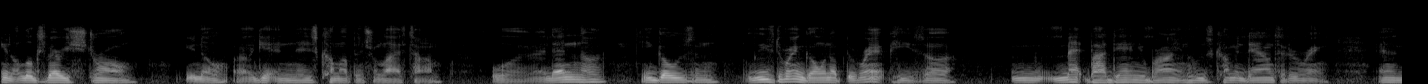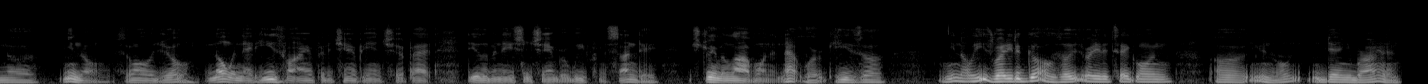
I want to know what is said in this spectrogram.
You know, looks very strong. You know, uh, getting his comeuppance from last time. Or and then uh, he goes and leaves the ring, going up the ramp. He's uh, met by Daniel Bryan, who's coming down to the ring, and uh, you know, Samoa Joe, knowing that he's vying for the championship at the Elimination Chamber week from Sunday, streaming live on the network, he's uh you know, he's ready to go. So he's ready to take on, uh, you know, Daniel Bryan. And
